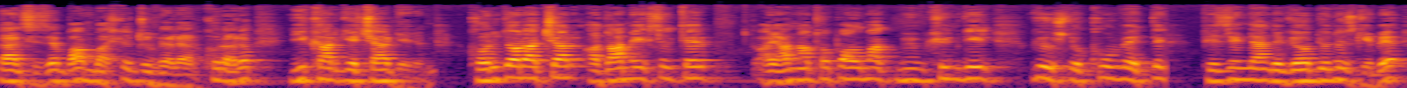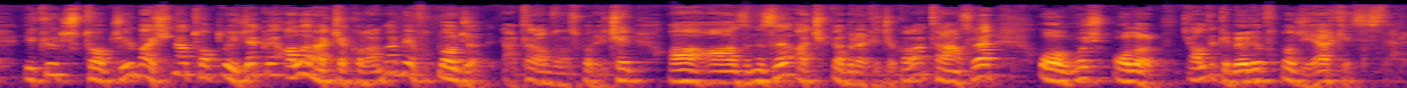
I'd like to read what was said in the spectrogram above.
ben size bambaşka cümleler kurarım. Yıkar geçer derim. Koridor açar, adam eksiltir, ayağına top almak mümkün değil. Güçlü, kuvvetli, Fiziğinden de gördüğünüz gibi 2-3 topçuyu başına toplayacak ve alan açacak olan da bir futbolcu. Yani Trabzonspor için ağzınızı açıkta bırakacak olan transfer olmuş olur. Kaldı ki böyle futbolcuyu herkes ister.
